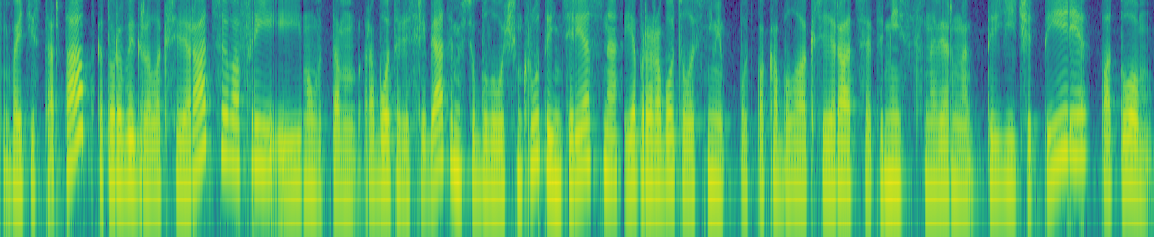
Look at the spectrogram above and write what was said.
в IT-стартап, который выиграл акселерацию во фри, и мы вот там работали с ребятами, все было очень круто, интересно. Я проработала с ними, вот пока была акселерация, это месяца, наверное, 3-4. Потом,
